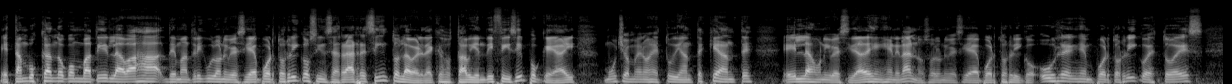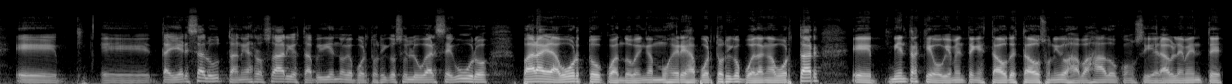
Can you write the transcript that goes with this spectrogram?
Están buscando combatir la baja de matrícula Universidad de Puerto Rico sin cerrar recintos. La verdad es que eso está bien difícil porque hay muchos menos estudiantes que antes en las universidades en general, no solo la Universidad de Puerto Rico. URREN en Puerto Rico, esto es eh, eh, Taller Salud, Tania Rosario está pidiendo que Puerto Rico sea un lugar seguro para el aborto cuando vengan mujeres a Puerto Rico puedan abortar, eh, mientras que obviamente en estados de Estados Unidos ha bajado considerablemente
